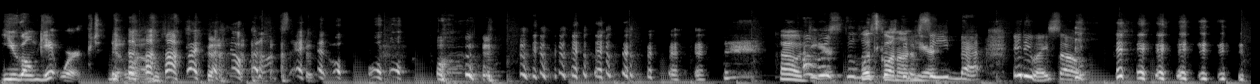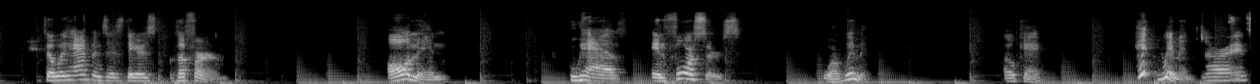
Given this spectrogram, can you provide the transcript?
you gonna get worked. Yeah, well. you know what I'm saying? Oh, oh I dear, what's going on here? That. Anyway, so so what happens is there's the firm, all men who have enforcers who are women. Okay, hit women, All right,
